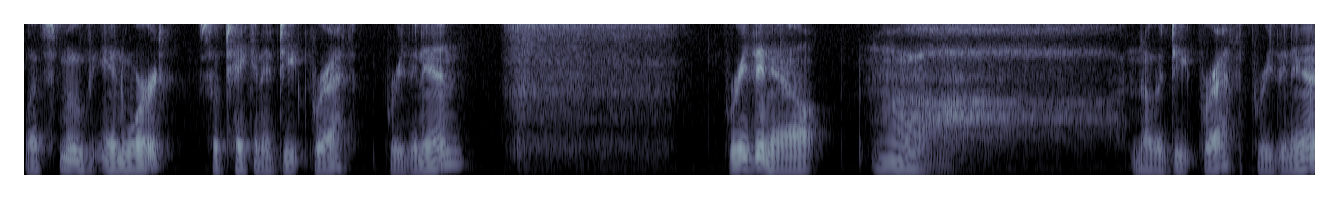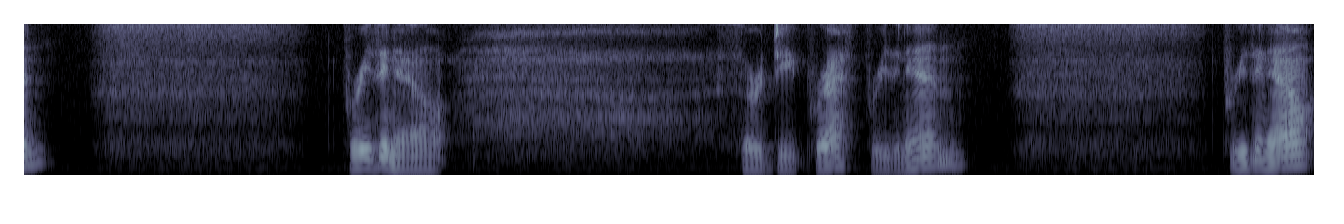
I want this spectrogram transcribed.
Let's move inward. So taking a deep breath, breathing in, breathing out. Another deep breath, breathing in, breathing out. Third deep breath, breathing in, breathing out.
